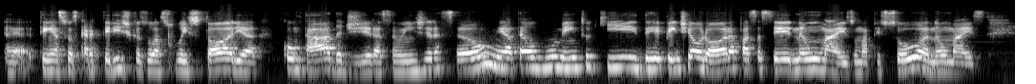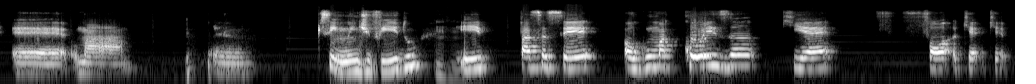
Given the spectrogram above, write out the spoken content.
é, tem as suas características ou a sua história contada de geração em geração, e até o momento que, de repente, a Aurora passa a ser não mais uma pessoa, não mais é, uma... É, sim, um indivíduo, uhum. e passa a ser alguma coisa que é, que é, que é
